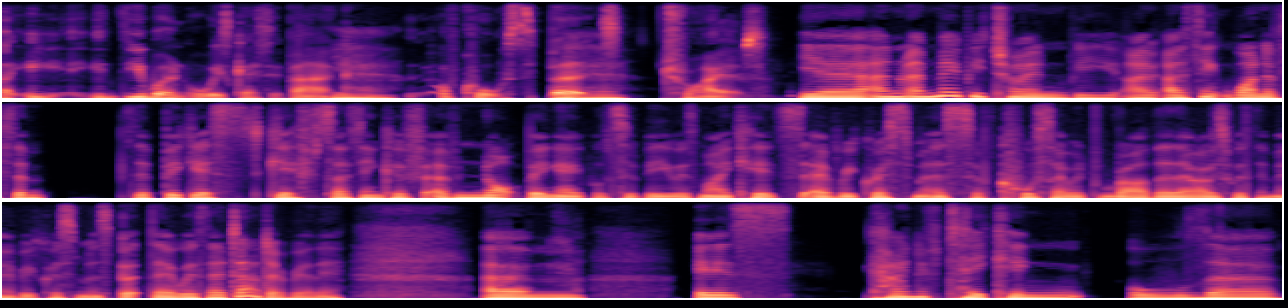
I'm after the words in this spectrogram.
uh, you won't always get it back. Yeah. Of course, but Yeah. try it. Yeah, and, and maybe try and be. I, I think one of the the biggest gifts I think of of not being able to be with my kids every Christmas. Of course, I would rather that I was with them every Christmas, but they're with their dad really. Um, is kind of taking all the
